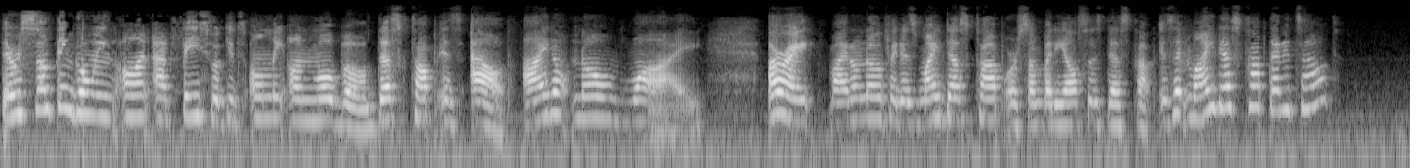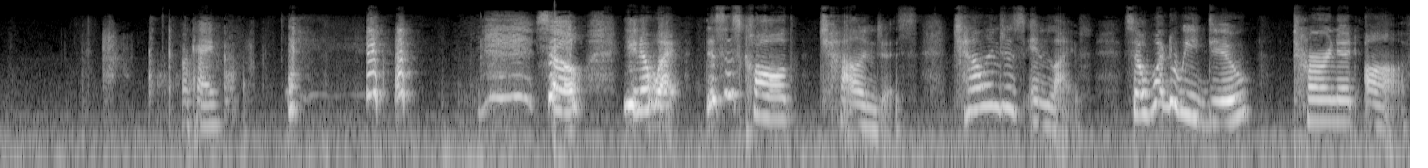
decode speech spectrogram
There is something going on at Facebook. It's only on mobile. Desktop is out. I don't know why. All right. I don't know if it is my desktop or somebody else's desktop. Is it my desktop that it's out? Okay. so, you know what? This is called challenges. Challenges in life. So what do we do? Turn it off.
